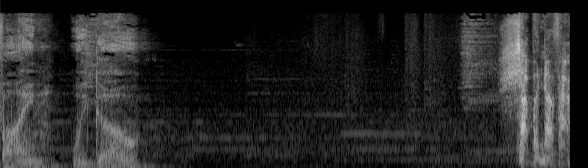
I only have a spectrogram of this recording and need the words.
Fine, we go. Shabanova!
